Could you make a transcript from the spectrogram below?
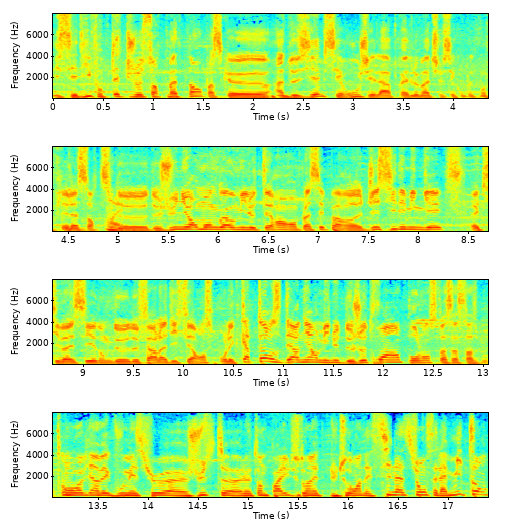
Il s'est dit, il faut peut-être que je le sorte maintenant parce que un deuxième c'est rouge et là après le match c'est complètement fini. Et la sortie Ouais. de, de Junior Monga au milieu de terrain remplacé par euh, Jesse Demingue euh, qui va essayer donc de, de faire la différence pour les 14 dernières minutes de jeu 3-1 pour Lens face à Strasbourg. On revient avec vous, messieurs. Euh, Juste le temps de parler du tournoi, du tournoi des six nations. C'est la mi-temps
